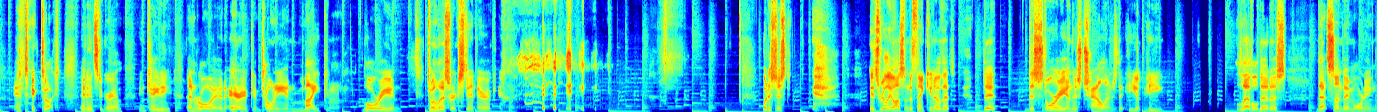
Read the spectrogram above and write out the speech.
and TikTok and Instagram and Katie and Roy and Eric and Tony and Mike and Lori and to a lesser extent Eric. but it's just it's really awesome to think, you know, that that this story and this challenge that he he leveled at us that Sunday morning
